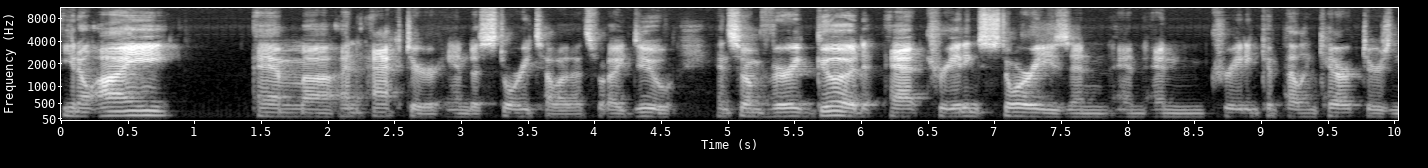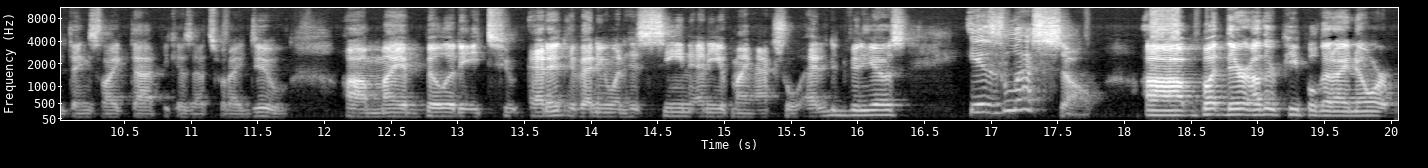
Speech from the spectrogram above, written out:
you know, I am uh, an actor and a storyteller. That's what I do. And so I'm very good at creating stories and, and, and creating compelling characters and things like that because that's what I do. Um, my ability to edit, if anyone has seen any of my actual edited videos, is less so. Uh, but there are other people that I know are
